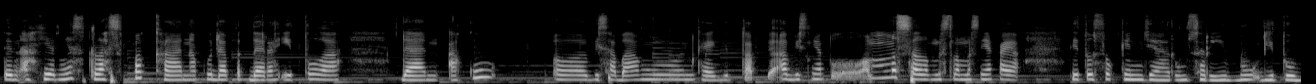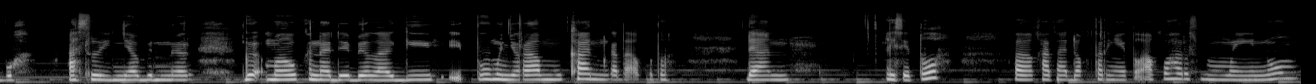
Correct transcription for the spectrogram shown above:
Dan akhirnya setelah sepekan aku dapet darah itulah. Dan aku uh, bisa bangun kayak gitu. Tapi abisnya tuh lemes lemes lemesnya kayak ditusukin jarum seribu di tubuh aslinya bener. Gak mau kena DB lagi. Itu menyeramkan kata aku tuh. Dan di situ uh, kata dokternya itu aku harus minum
